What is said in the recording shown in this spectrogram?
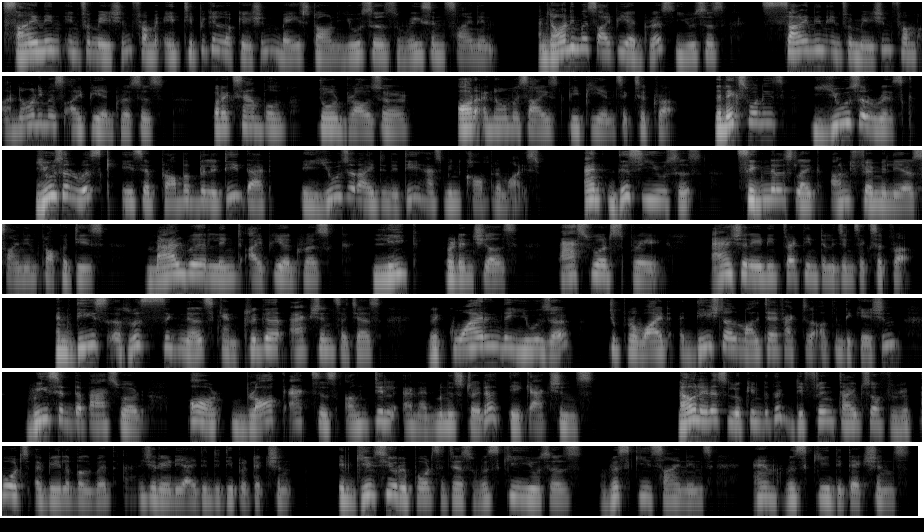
sign in information from a typical location based on user's recent sign in. Anonymous IP address uses sign in information from anonymous IP addresses, for example, Tor browser or anonymized VPNs, etc. The next one is user risk. User risk is a probability that a user identity has been compromised. And this uses signals like unfamiliar sign in properties, malware linked IP address, leak credentials, password spray, Azure AD threat intelligence, etc. And these risk signals can trigger actions such as requiring the user to provide additional multi factor authentication, reset the password, or block access until an administrator take actions. Now let us look into the different types of reports available with Azure AD Identity Protection. It gives you reports such as risky users, risky sign-ins, and risky detections.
